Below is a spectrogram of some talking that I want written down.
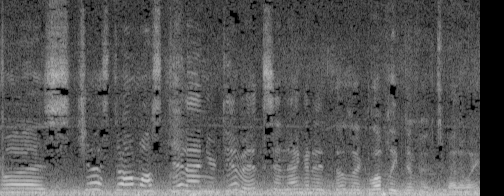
was just almost dead on your divots, and I'm gonna. Those are lovely divots, by the way.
